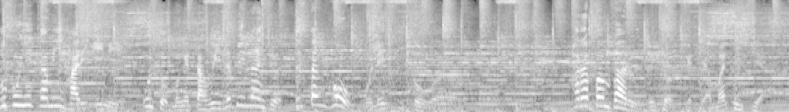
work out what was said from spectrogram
Hubungi kami hari ini untuk mengetahui lebih lanjut tentang Hope oleh EcoWorld. Harapan baru untuk kediaman impian.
